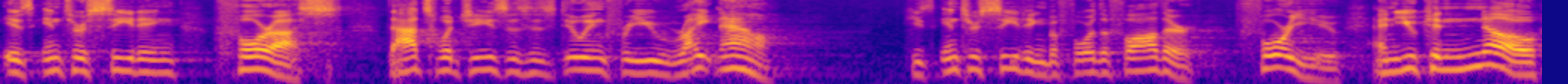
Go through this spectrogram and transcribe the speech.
is interceding for us. That's what Jesus is doing for you right now. He's interceding before the Father for you. And you can know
